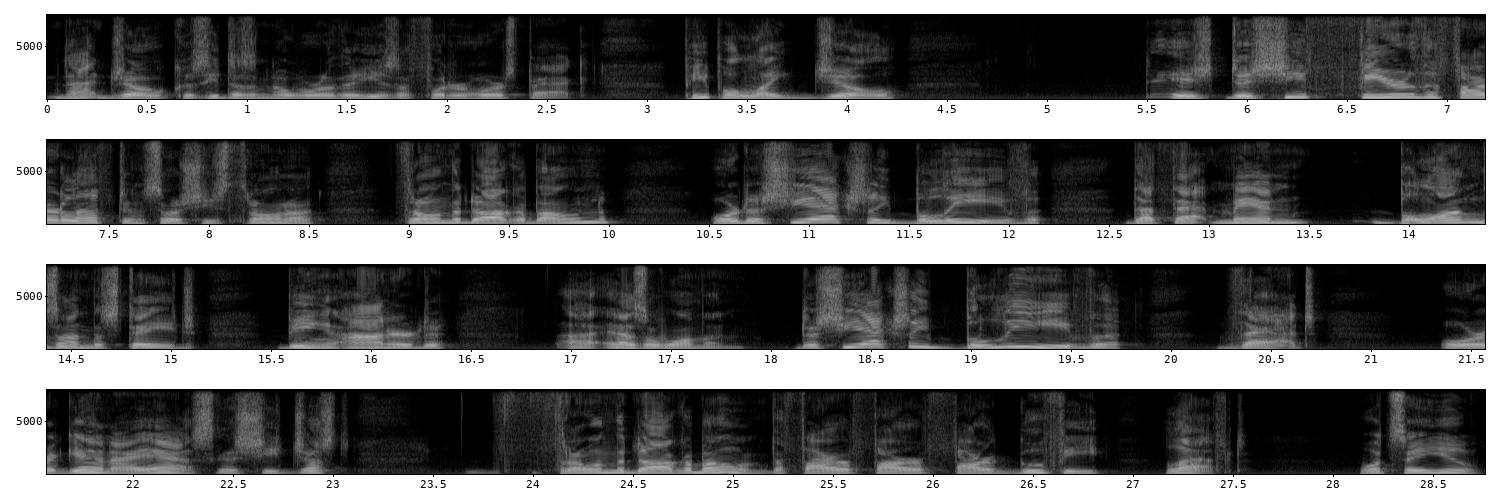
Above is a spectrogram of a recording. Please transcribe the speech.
not Joe, because he doesn't know whether he's a foot or horseback, people hmm. like Jill is does she fear the far left and so she's thrown a thrown the dog a bone, or does she actually believe that that man belongs on the stage being honored uh, as a woman? Does she actually believe that, or again, I ask, is she just throwing the dog a bone? The far, far, far goofy left. What say you?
